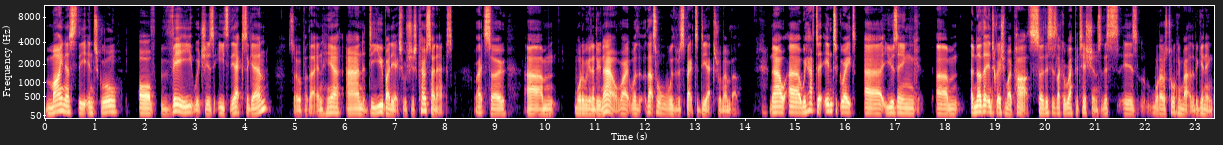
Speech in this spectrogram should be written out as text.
minus the integral of v, which is e to the x again. So we'll put that in here, and du by dx, which is cosine x, right? So um, what are we going to do now, right? Well, that's all with respect to dx, remember. Now, uh, we have to integrate uh, using um, another integration by parts. So this is like a repetition. So this is what I was talking about at the beginning.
